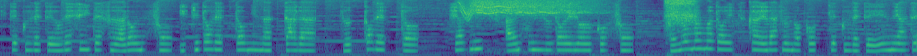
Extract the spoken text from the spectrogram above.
きてくれて嬉しいですアロンソ。一度レッドになったら、ずっとレッド。シャビ、アンフィールドへようこそ。そのままドイツ帰らず残ってくれてええんやで。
